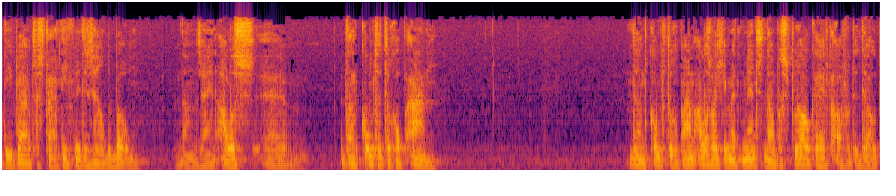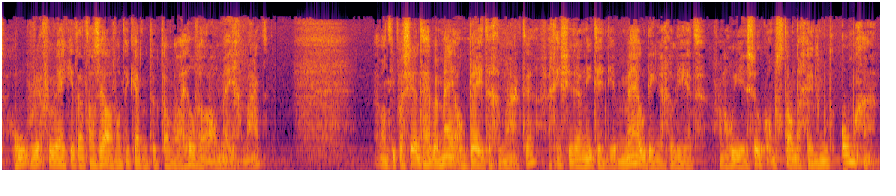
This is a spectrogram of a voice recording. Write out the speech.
die buiten staat niet meer dezelfde boom. Dan zijn alles, eh, dan komt het erop aan. Dan komt het erop aan, alles wat je met mensen dan besproken heeft over de dood. Hoe we- verwerk je dat dan zelf? Want ik heb natuurlijk dan wel heel veel al meegemaakt. Want die patiënten hebben mij ook beter gemaakt, hè? vergis je daar niet in. Die hebben mij ook dingen geleerd van hoe je in zulke omstandigheden moet omgaan.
